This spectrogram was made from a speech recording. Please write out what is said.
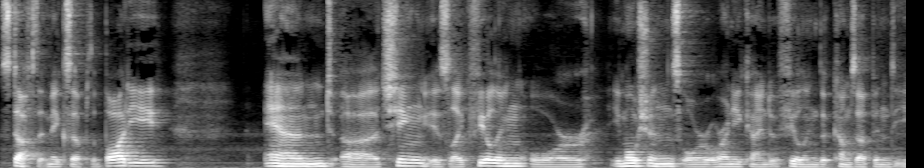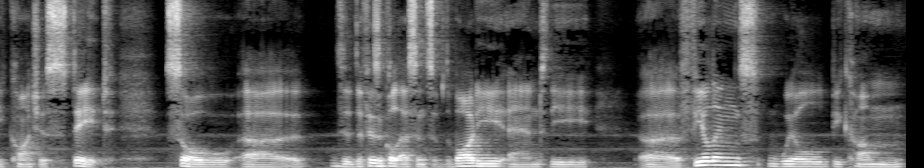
stuff that makes up the body. And uh, Qing is like feeling or emotions or, or any kind of feeling that comes up in the conscious state. So uh, the, the physical essence of the body and the uh, feelings will become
